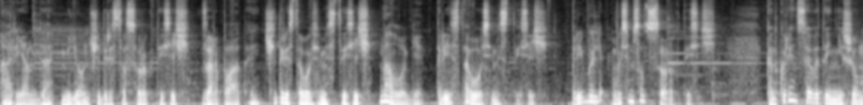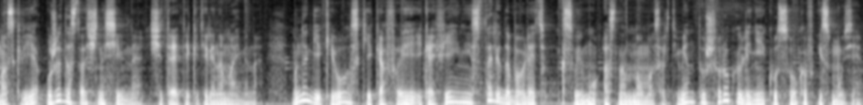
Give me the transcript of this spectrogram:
Аренда – 1 440 тысяч. Зарплаты – 480 тысяч. Налоги – 380 тысяч. Прибыль – 840 тысяч. Конкуренция в этой нише в Москве уже достаточно сильная, считает Екатерина Маймина. Многие киоски, кафе и кофейни стали добавлять к своему основному ассортименту широкую линейку соков и смузи.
